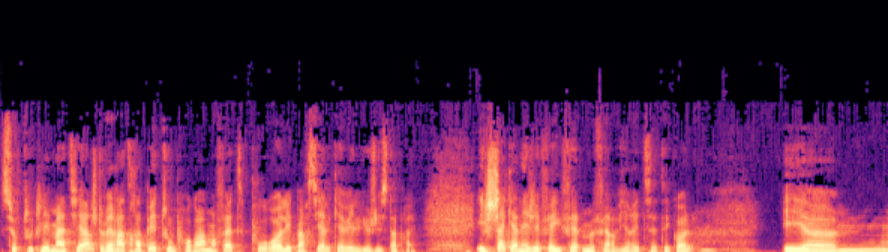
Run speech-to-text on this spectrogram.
sur toutes les matières. Je devais rattraper tout le programme, en fait, pour euh, les partiels qui avaient lieu juste après. Et chaque année, j'ai failli me faire virer de cette école. Et, euh,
